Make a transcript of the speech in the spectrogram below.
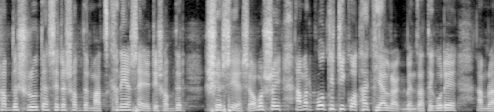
শব্দের শুরুতে আসে, এটা শব্দের মাঝখানে আসে এটি শব্দের শেষে আসে। অবশ্যই আমার প্রতিটি কথা খেয়াল রাখবেন, যাতে করে আমরা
